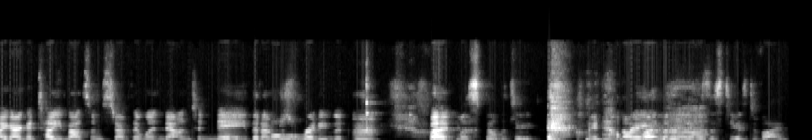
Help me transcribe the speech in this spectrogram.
Like I could tell you about some stuff that went down today that I'm Oh. just ready to. Mm. But Let's spill the tea. I know, right? Not right? quite literally, because this tea is divine.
